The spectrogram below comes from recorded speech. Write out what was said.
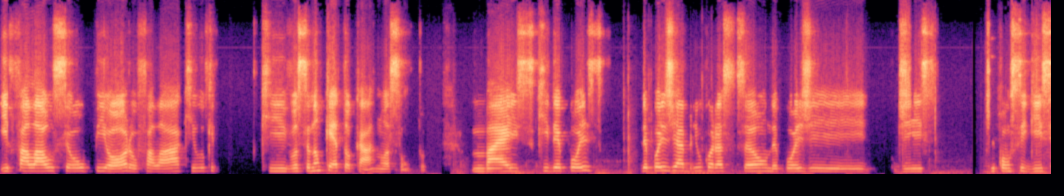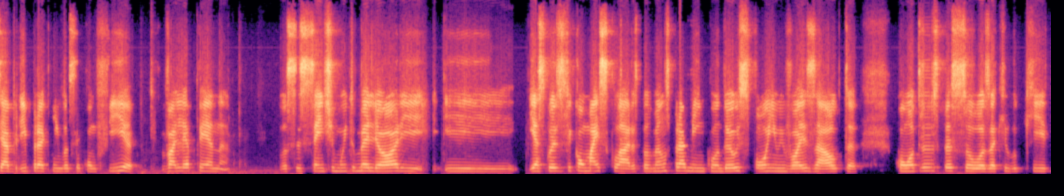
e falar o seu pior ou falar aquilo que, que você não quer tocar no assunto. Mas que depois, depois de abrir o coração, depois de, de de conseguir se abrir para quem você confia, vale a pena. Você se sente muito melhor e, e, e as coisas ficam mais claras, pelo menos para mim, quando eu exponho em voz alta com outras pessoas aquilo que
